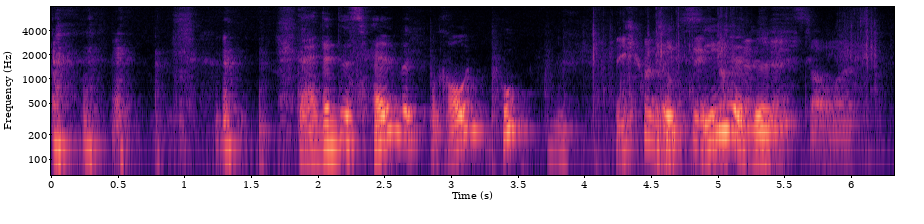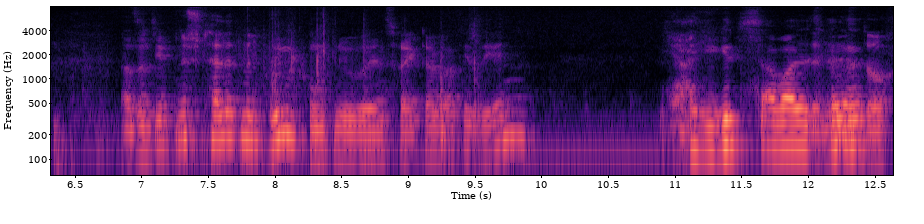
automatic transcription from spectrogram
Ja, das ist hell mit braunen Punkten. Ich sehe das. Also die hat nicht helle mit grünen Punkten übrigens. Habt ihr da gerade gesehen? Ja, hier gibt es aber das helle. doch.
